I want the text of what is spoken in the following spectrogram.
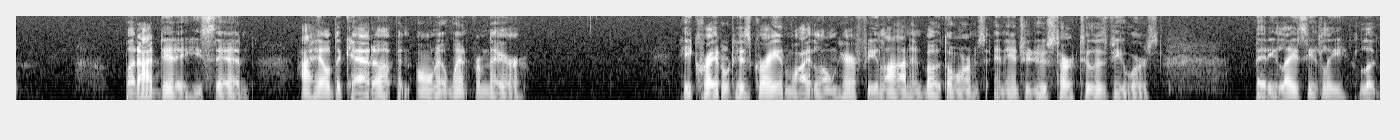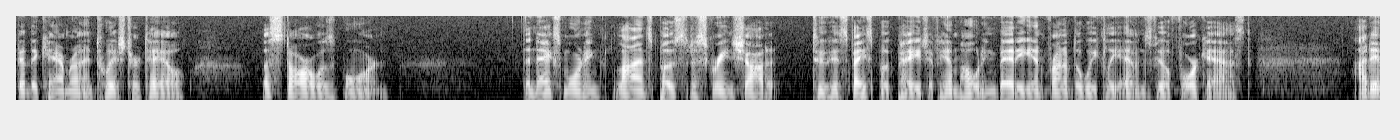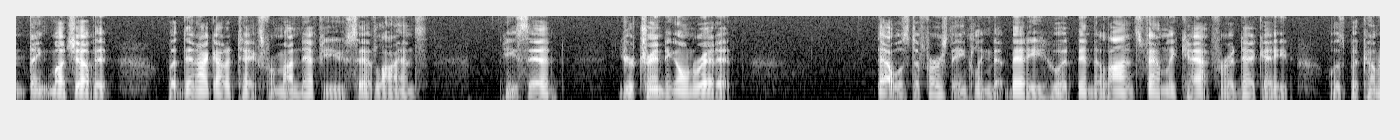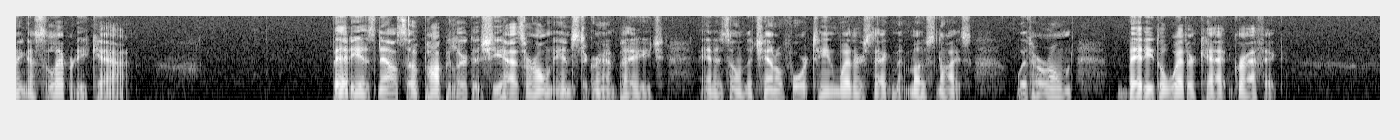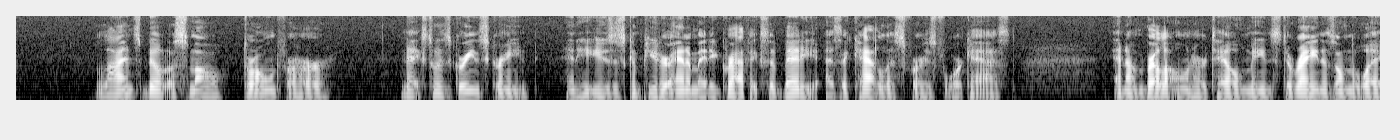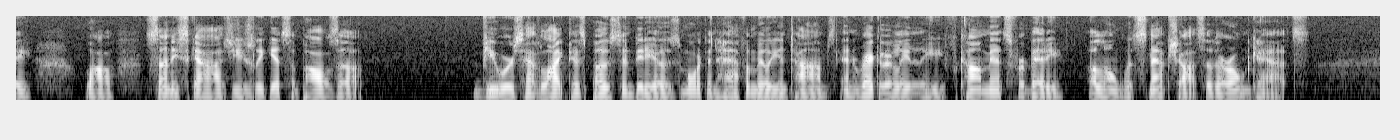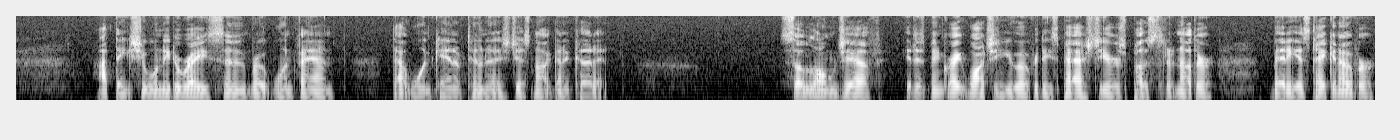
But I did it, he said. I held the cat up and on it went from there. He cradled his gray and white long haired feline in both arms and introduced her to his viewers. Betty lazily looked at the camera and twitched her tail. A star was born. The next morning, Lyons posted a screenshot to his Facebook page of him holding Betty in front of the weekly Evansville forecast. I didn't think much of it, but then I got a text from my nephew, said Lyons. He said, You're trending on Reddit. That was the first inkling that Betty, who had been the Lyons family cat for a decade, was becoming a celebrity cat. Betty is now so popular that she has her own Instagram page and is on the Channel 14 weather segment most nights with her own Betty the Weather Cat graphic. Lyons built a small throne for her next to his green screen, and he uses computer animated graphics of Betty as a catalyst for his forecast. An umbrella on her tail means the rain is on the way, while sunny skies usually gets a paws up. Viewers have liked his posts and videos more than half a million times and regularly leave comments for Betty, along with snapshots of their own cats. I think she will need a raise soon, wrote one fan. That one can of tuna is just not going to cut it. So long, Jeff. It has been great watching you over these past years, posted another. Betty has taken over.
